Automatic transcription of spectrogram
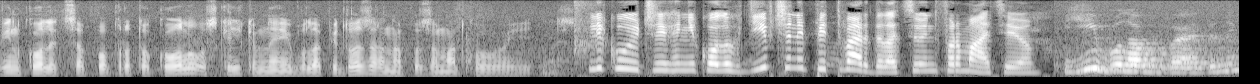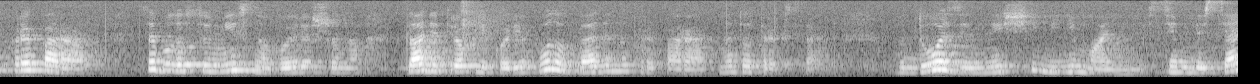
він колиться по протоколу, оскільки в неї була підозра на позаматкову вагітність. Лікуючий гінеколог дівчини підтвердила цю інформацію. Їй була введений препарат. Це було сумісно вирішено. В складі трьох лікарів було введено препарат метотрексат в дозі нижчій мінімальної 70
